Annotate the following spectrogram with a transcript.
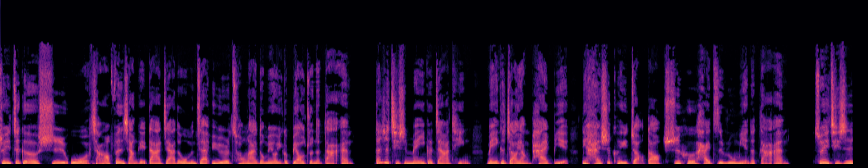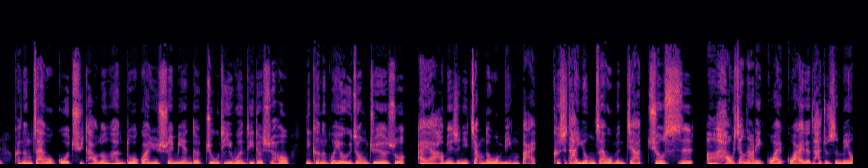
所以这个是我想要分享给大家的。我们在育儿从来都没有一个标准的答案，但是其实每一个家庭、每一个教养派别，你还是可以找到适合孩子入眠的答案。所以其实可能在我过去讨论很多关于睡眠的主题问题的时候，你可能会有一种觉得说：“哎呀，好眠师你讲的我明白。”可是它用在我们家就是啊、好像哪里怪怪的，它就是没有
